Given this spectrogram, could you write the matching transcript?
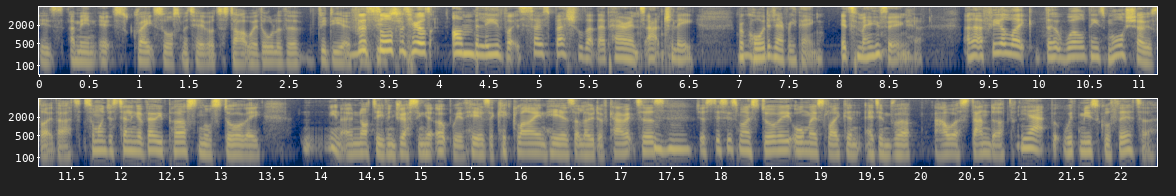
is, I mean, it's great source material to start with, all of the video The footage. source material's unbelievable. It's so special that their parents actually recorded everything. It's amazing. And I feel like the world needs more shows like that. Someone just telling a very personal story, you know, not even dressing it up with here's a kick line, here's a load of characters. Mm-hmm. Just this is my story, almost like an Edinburgh hour stand up, Yeah. but with musical theatre.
